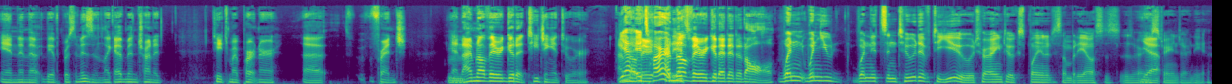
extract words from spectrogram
in, and that the other person isn't. Like I've been trying to teach my partner uh, French, and Mm. I'm not very good at teaching it to her. I'm Yeah, it's very- hard. I'm not It's- very good at it at all. When when you when it's intuitive to you, trying to explain it to somebody else is, is a very Yeah. strange idea.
